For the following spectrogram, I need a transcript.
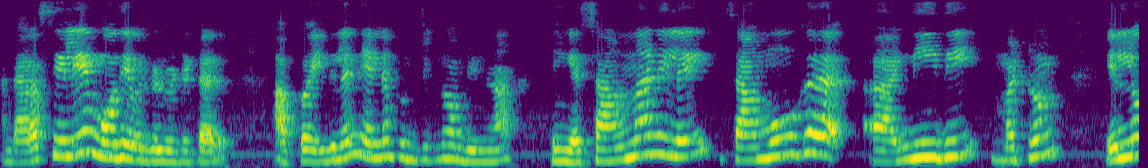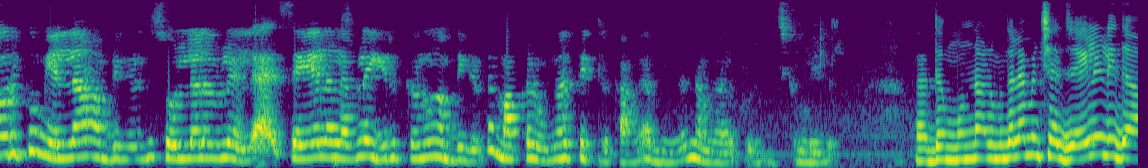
அந்த அரசியலையே மோதி அவர்கள் விட்டுட்டாரு. அப்ப இதுல இருந்து என்ன புரிஞ்சுக்கணும் அப்படின்னா நீங்க சமநிலை சமூக ஆஹ், நீதி மற்றும் எல்லோருக்கும் எல்லாம் அப்படிங்கிறது சொல்லளவுல இல்லை செயலளவுல இருக்கணும் அப்படிங்கறத மக்கள் உணர்த்திட்டு இருக்காங்க அப்படிங்கறத நம்மளால புரிஞ்சுக்க முடியுது. அது முன்னாள் முதலமைச்சர் ஜெயலலிதா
